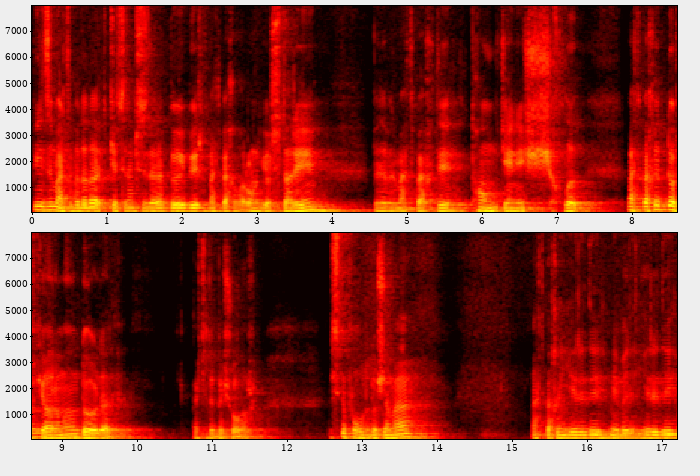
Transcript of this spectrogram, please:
Birinci mərtəbədə də keçirəm sizlərə böyük bir mətbəxi var. Onu göstərim. Belə bir mətbəxdir. Tam geniş, işıqlı. Mətbəxi 4 yarımın 4-dədir. Bəlkə də 5 olar. İstipoldu döşəmə. Mətbəxin yeridir, mebelin yeridir.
